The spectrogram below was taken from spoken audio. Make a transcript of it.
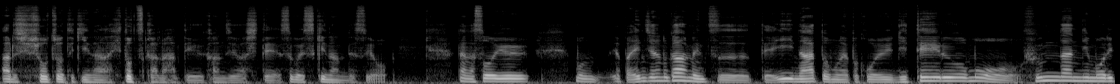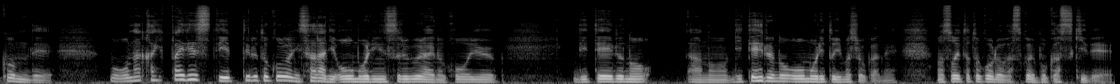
ある種象徴的な一つかなっていう感じはしてすごい好きなんですよ。なんかそういうもうやっぱエンジニアのガーメンツっていいなと思うやっぱこういうディテールをもうふんだんに盛り込んでもうお腹いっぱいですって言ってるところにさらに大盛りにするぐらいのこういうディテールのあのディテールの大盛りと言いましょうかね、まあ、そういったところがすごい僕は好きで、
